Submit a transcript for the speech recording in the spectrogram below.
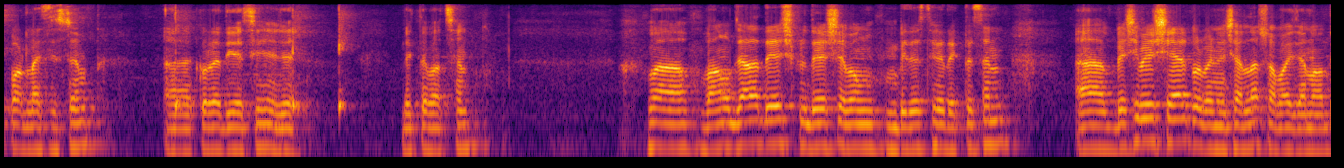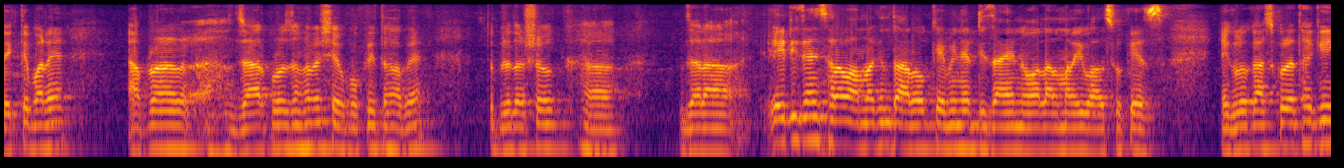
স্পটলাইট সিস্টেম করে দিয়েছি, এই যে দেখতে পাচ্ছেন। যারা দেশ দেশ এবং বিদেশ থেকে দেখতেছেন বেশি বেশি শেয়ার করবেন ইনশাল্লাহ সবাই যেন দেখতে পারে। আপনার, যার প্রয়োজন হবে সে উপকৃত হবে। তো প্রিয় দর্শক যারা এই ডিজাইন ছাড়াও আমরা কিন্তু আরও কেবিনেট ডিজাইন ওয়াল আলমারি ওয়াল শোকেস এগুলো কাজ করে থাকি।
